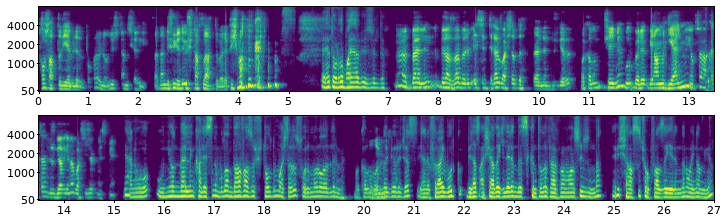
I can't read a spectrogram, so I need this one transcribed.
Tos attı diyebilirim topa. Öyle olunca üstten dışarı gitti. Zaten düşüncede 3 takla attı böyle pişmanlık. Evet orada bayağı bir üzüldü. evet Berlin biraz daha böyle bir esintiler başladı Berlin rüzgarı. Bakalım şey mi bu böyle bir anlık yel mi yoksa hakikaten rüzgar gene başlayacak mı esmeye? Yani o Union Berlin kalesini bulan daha fazla şut olduğu maçlarda sorunlar olabilir mi? Bakalım onu da Olabilir. göreceğiz. Yani Freiburg biraz aşağıdakilerin de sıkıntılı performansı yüzünden e, şanslı çok fazla yerinden oynamıyor.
